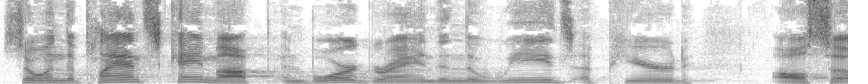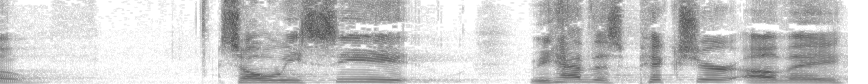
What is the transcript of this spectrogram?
So when the plants came up and bore grain, then the weeds appeared also. So we see, we have this picture of a,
